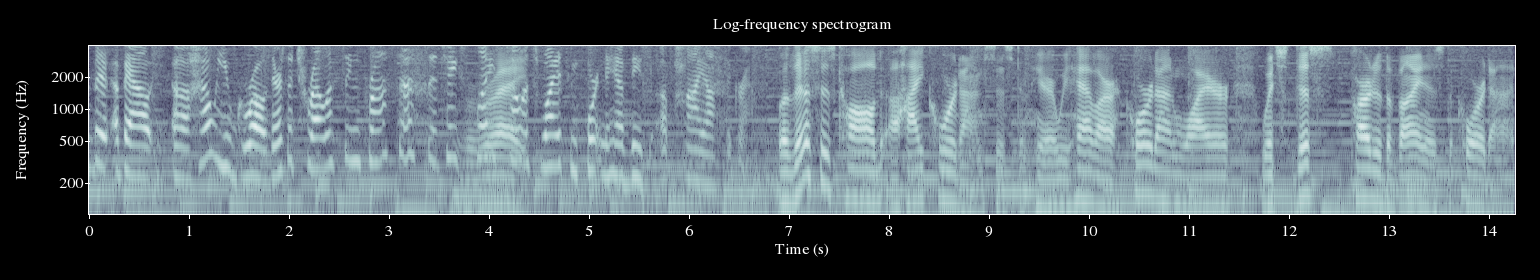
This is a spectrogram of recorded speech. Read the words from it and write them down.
Bit about uh, how you grow. There's a trellising process that takes place. Right. Tell us why it's important to have these up high off the ground. Well, this is called a high cordon system here. We have our cordon wire, which this part of the vine is the cordon,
